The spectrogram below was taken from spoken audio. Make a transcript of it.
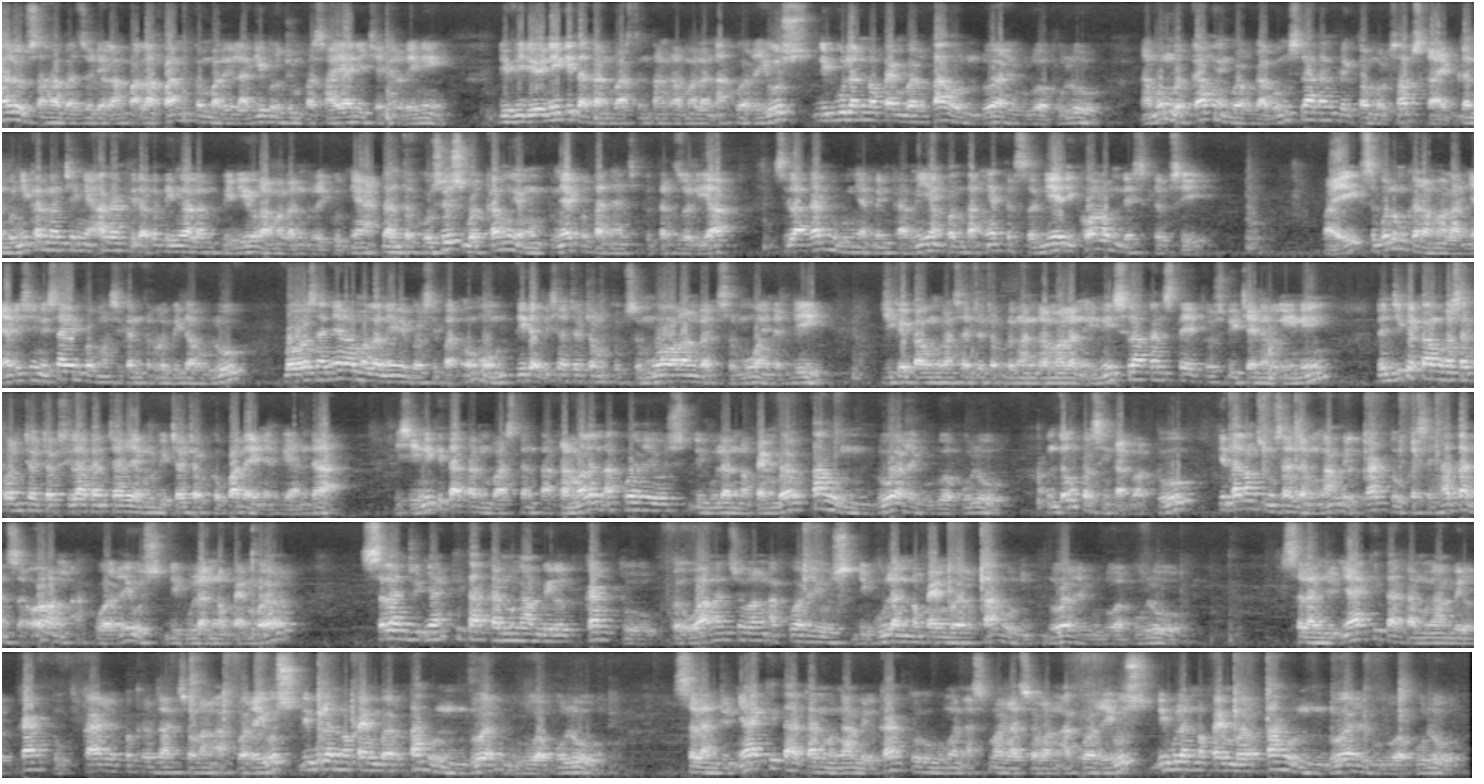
Halo sahabat zodiak 48, kembali lagi berjumpa saya di channel ini. Di video ini kita akan bahas tentang ramalan Aquarius di bulan November tahun 2020. Namun buat kamu yang baru gabung, silahkan klik tombol subscribe dan bunyikan loncengnya agar tidak ketinggalan video ramalan berikutnya. Dan terkhusus buat kamu yang mempunyai pertanyaan seputar zodiak, silahkan hubungi admin kami yang kontaknya tersedia di kolom deskripsi. Baik, sebelum ke ramalannya, di sini saya informasikan terlebih dahulu bahwasanya ramalan ini bersifat umum, tidak bisa cocok untuk semua orang dan semua energi. Jika kamu merasa cocok dengan ramalan ini, silahkan stay terus di channel ini. Dan jika kamu merasa kurang cocok, silahkan cari yang lebih cocok kepada energi Anda. Di sini kita akan membahas tentang ramalan Aquarius di bulan November tahun 2020. Untuk mempersingkat waktu, kita langsung saja mengambil kartu kesehatan seorang Aquarius di bulan November Selanjutnya kita akan mengambil kartu keuangan seorang Aquarius di bulan November tahun 2020. Selanjutnya kita akan mengambil kartu karir pekerjaan seorang Aquarius di bulan November tahun 2020. Selanjutnya kita akan mengambil kartu hubungan asmara seorang Aquarius di bulan November tahun 2020.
